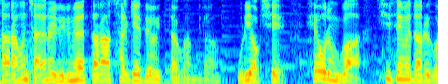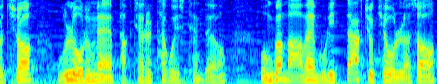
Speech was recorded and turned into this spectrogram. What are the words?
사람은 자연의 리듬에 따라 살게 되어 있다고 합니다. 우리 역시 해오름과 시샘의 달을 거쳐 물오름에 박자를 타고 있을 텐데요. 몸과 마음에 물이 딱 좋게 올라서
